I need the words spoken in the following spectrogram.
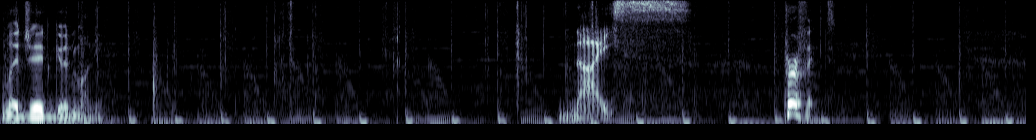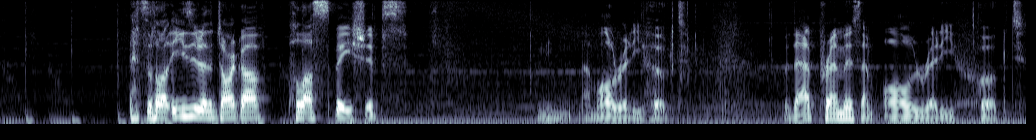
Legit good money. Nice. Perfect. It's a lot easier than Tarkov plus spaceships. I mean, I'm already hooked. With that premise, I'm already hooked.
